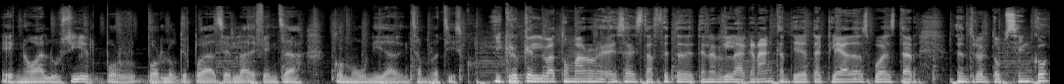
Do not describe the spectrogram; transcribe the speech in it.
eh, no va a lucir por, por lo que pueda hacer la defensa como unidad en San Francisco. Y creo que él va a tomar esa estafeta de tener la gran cantidad de tacleadas, puede estar dentro del top 5.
